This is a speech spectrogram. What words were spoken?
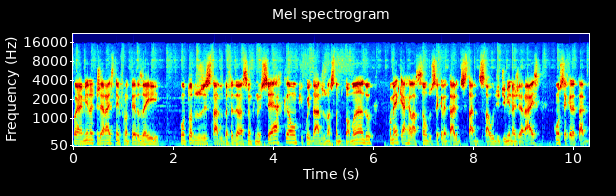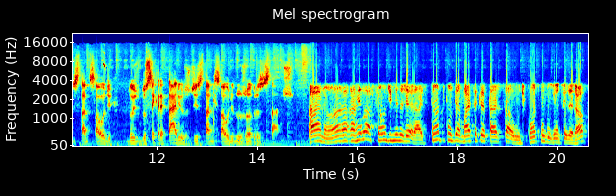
É, Minas Gerais tem fronteiras aí com todos os estados da federação que nos cercam, que cuidados nós estamos tomando? Como é que é a relação do secretário de Estado de Saúde de Minas Gerais com o secretário de Estado de Saúde, dos, dos secretários de Estado de Saúde dos outros estados? Ah, não. A, a, relação de Minas Gerais, tanto com os demais secretários de saúde quanto com o governo federal,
